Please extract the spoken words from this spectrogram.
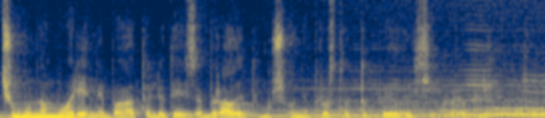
чому на морі небагато людей забирали, тому що вони просто топили всі кораблі.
